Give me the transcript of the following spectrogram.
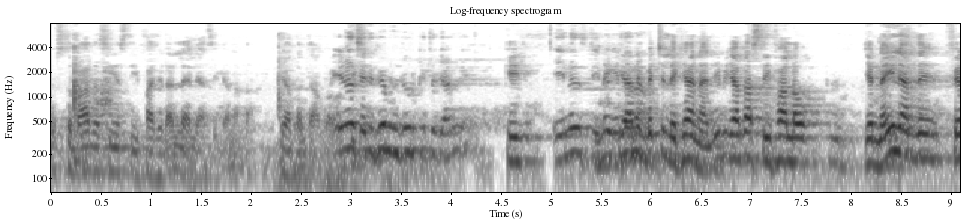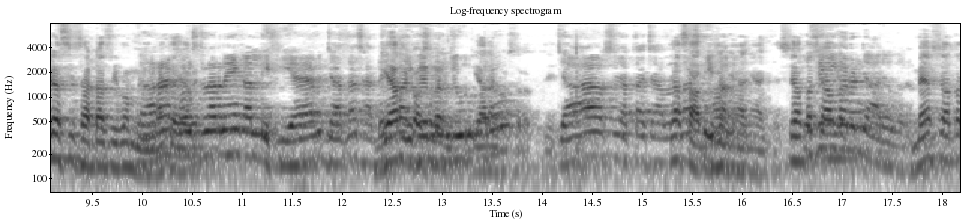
ਉਸ ਤੋਂ ਬਾਅਦ ਅਸੀਂ ਅਸਤੀਫਾ ਜਿਹੜਾ ਲੈ ਲਿਆ ਸੀਗਾ ਉਹਨਾਂ ਦਾ ਸੁਜਾਤਾ ਚਾਵਲਾ। ਇਹਨਾਂ ਅਸਤੀਫੇ ਮਨਜ਼ੂਰ ਕੀਤੇ ਜਾਣਗੇ? ਕੀ? ਜੀ ਇਹਨਾਂ ਦੇ ਅਸਤੀਫੇ ਨਹੀਂ ਇਹਨਾਂ ਨੇ ਵਿੱਚ ਲਿਖਿਆ ਨਾ ਜੀ ਵੀ ਜਾਂ ਤਾਂ ਅਸਤੀਫਾ ਲਓ ਜੇ ਨਹੀਂ ਲੈਂਦੇ ਫਿਰ ਅਸੀਂ ਸਾਡਾ ਅਸਤੀਫਾ ਮਨਜ਼ੂਰ ਸਾਰਾ ਕੀਤਾ ਜਾਵੇ ਕਾਉਂਸਲਰ ਨੇ ਇਹ ਗੱਲ ਲਿਖੀ ਹੈ ਵੀ ਜ਼ਿਆਦਾ ਸਾਡੇ 11 ਅਸਤੀਫੇ ਮਨਜ਼ੂਰ 11 ਕਰੋ ਜੀ। ਜਾਂ ਸੁਜਾਤਾ ਚਾਵਲਾ ਦਾ ਅਸਤੀਫਾ ਹਾਂਜੀ ਹਾਂਜੀ ਹਾਂਜੀ। ਸੁਜਾਤਾ ਚਾਵਲਾ ਹੋ? ਮੈਂ ਸੁਜਾਤਾ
